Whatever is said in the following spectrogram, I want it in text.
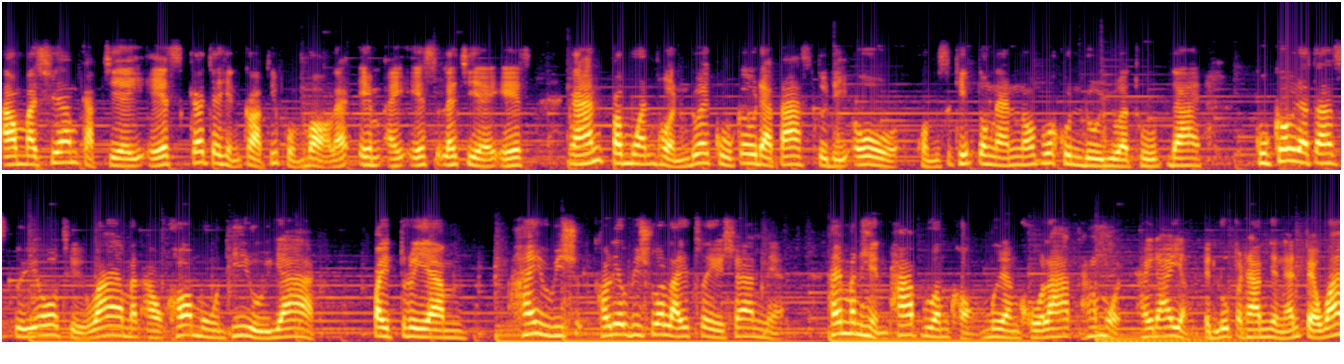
เอามาเชื่อมกับ GIS ก็จะเห็นกรอบที่ผมบอกแล้ว MIS และ GIS งั้นประมวลผลด้วย Google Data Studio ผมสคริปต์ตรงนั้นเนาะพราะคุณดู YouTube ได้ Google Data Studio ถือว่ามันเอาข้อมูลที่ดูยาก ไปเตรียมให้เขาเรียก visualization เนี่ยให้มันเห็นภาพรวมของเมืองโคราชทั้งหมดให้ได้อย่างเป็นรูปธรรมอย่างนั้นแปลว่า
